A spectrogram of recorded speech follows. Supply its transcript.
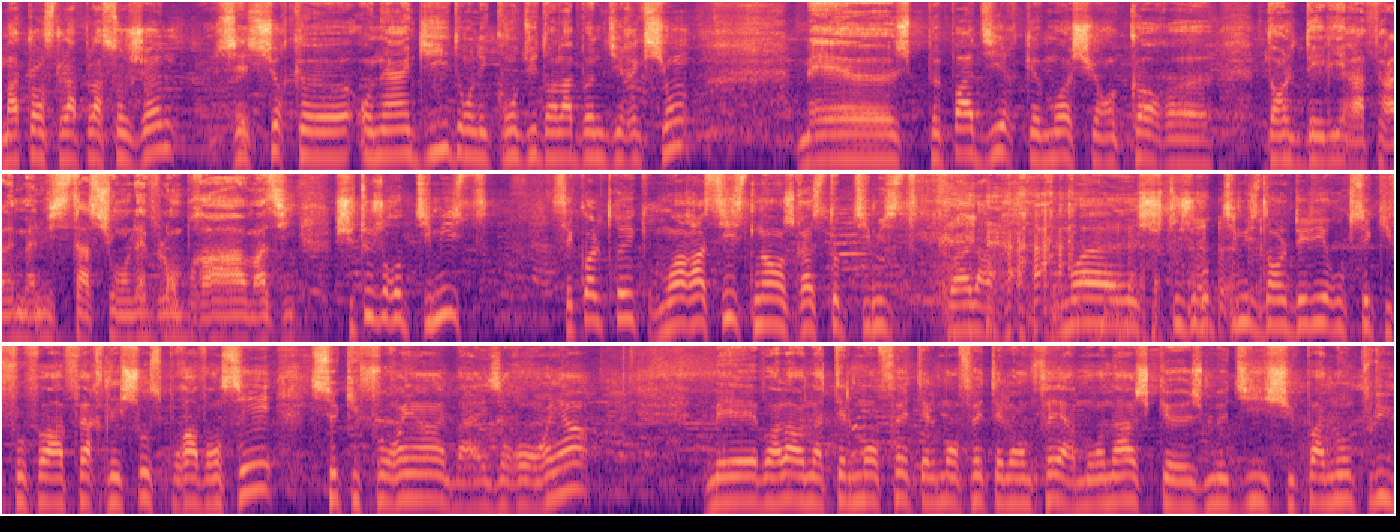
Maintenant, c'est la place aux jeunes. C'est sûr qu'on a un guide, on les conduit dans la bonne direction. Mais euh, je peux pas dire que moi je suis encore euh, dans le délire à faire les manifestations, lève l'ombre, vas-y. Je suis toujours optimiste. C'est quoi le truc Moi raciste, non, je reste optimiste. Voilà. moi, je suis toujours optimiste dans le délire où c'est qu'il faut faire les choses pour avancer. Ceux qui font rien, bah, ils auront rien. Mais voilà, on a tellement fait, tellement fait, tellement fait à mon âge que je me dis, je suis pas non plus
